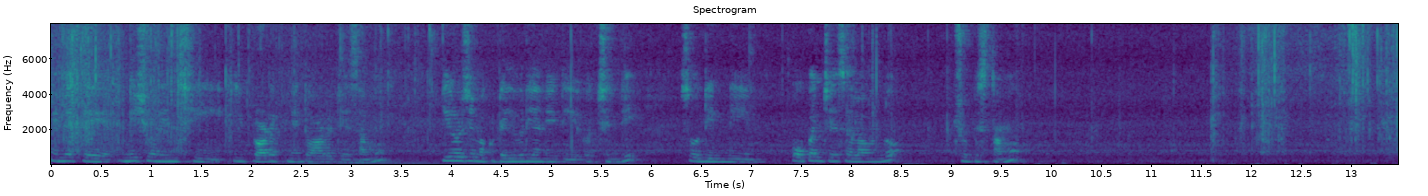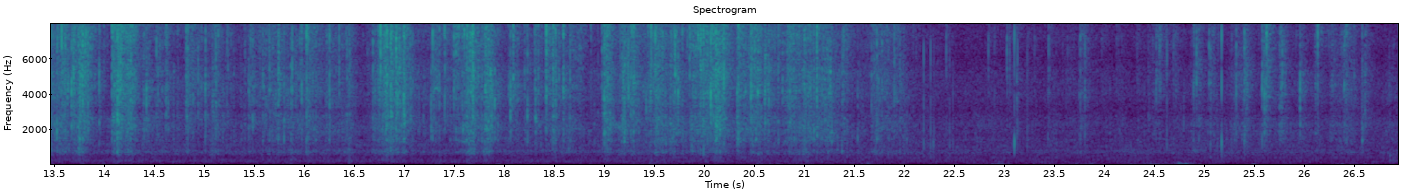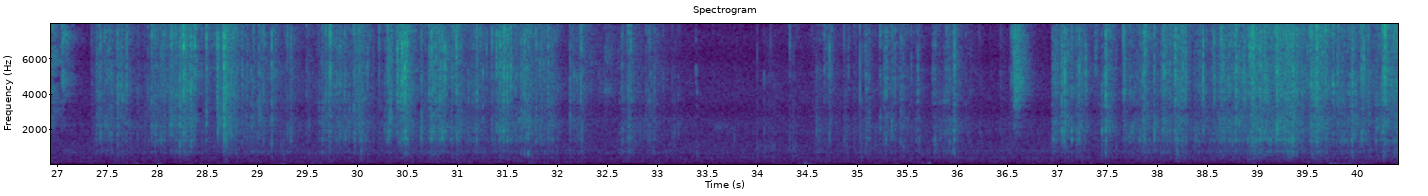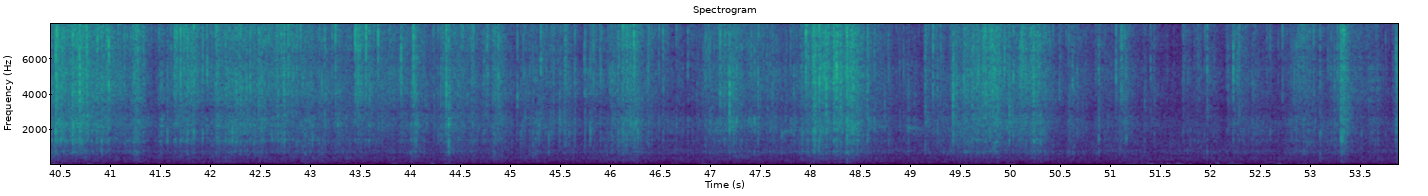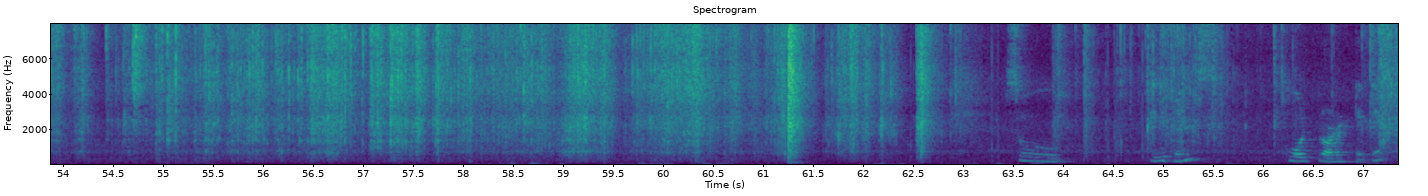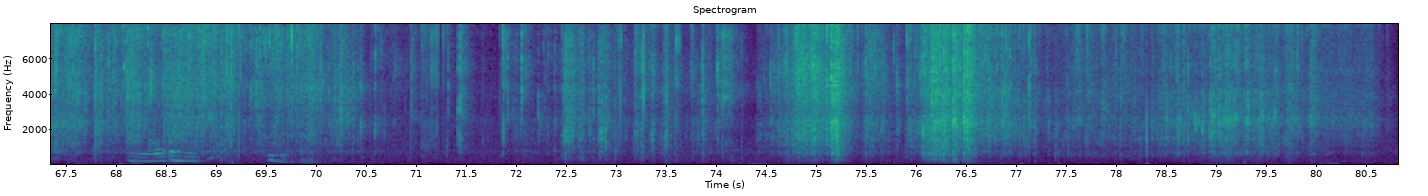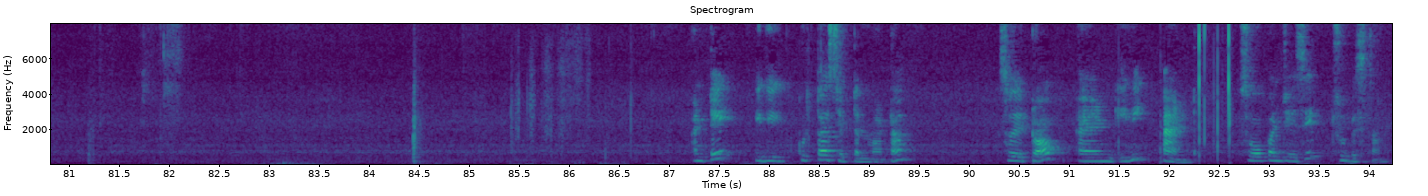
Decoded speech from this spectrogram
మేమైతే మీషో నుంచి ఈ ప్రోడక్ట్ని అయితే ఆర్డర్ చేసాము ఈరోజే మాకు డెలివరీ అనేది వచ్చింది. సో దీన్ని ఓపెన్ చేసి ఎలా ఉందో చూపిస్తాము. సో ఇది ఫ్రెండ్స్ హోల్ ప్రోడక్ట్ అయితే. ఇది ఓపెన్ చేసి చూపిస్తాను. అంటే ఇది కుర్తా సెట్ అన్నమాట. సో ఈ టాప్ అండ్ ఇది ప్యాంట్. సో ఓపెన్ చేసి చూపిస్తాను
